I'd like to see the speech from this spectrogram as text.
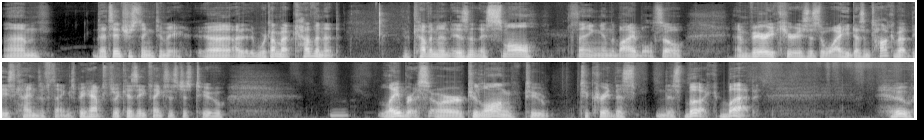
Um, that's interesting to me. Uh, we're talking about covenant, and covenant isn't a small thing in the Bible. So I'm very curious as to why he doesn't talk about these kinds of things. Perhaps because he thinks it's just too laborious or too long to to create this this book. But Ooh,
